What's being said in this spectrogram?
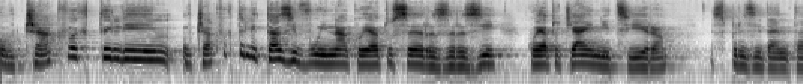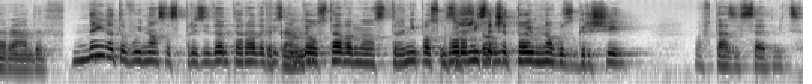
очаквахте ли, очаквахте ли тази война, която се разрази, която тя инициира с президента Радев? Нейната война с президента Радев така. искам да остава на страни. По-скоро Защо? мисля, че той много сгреши в тази седмица.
